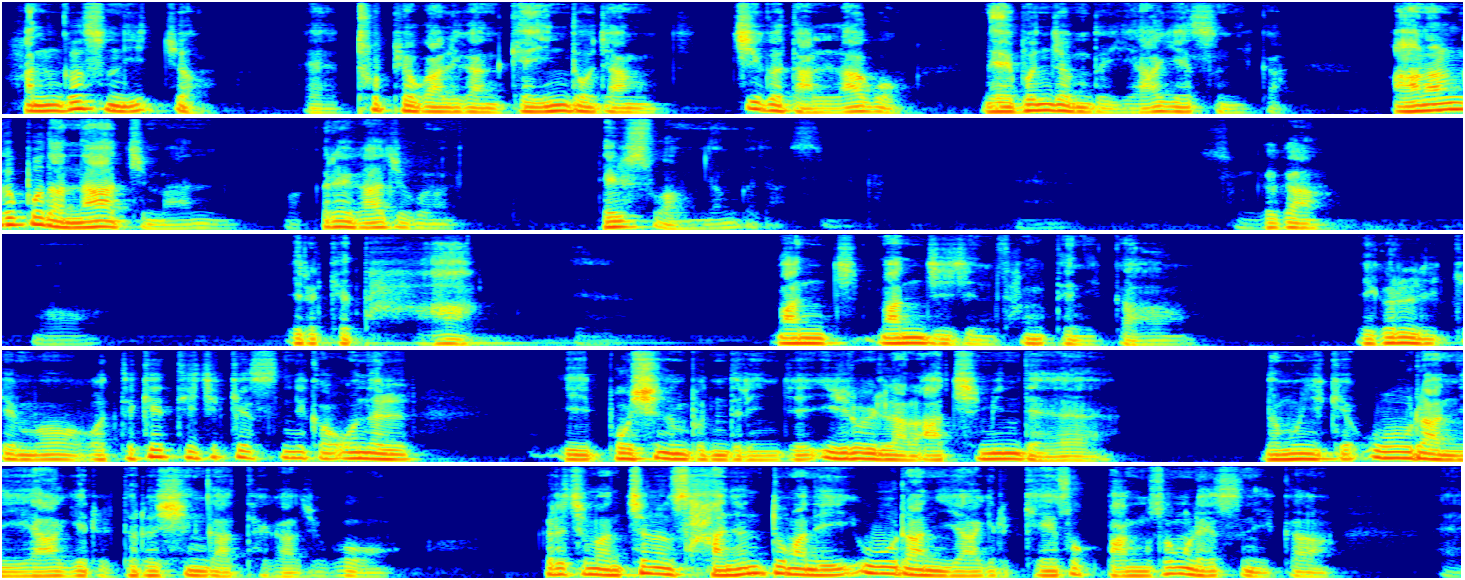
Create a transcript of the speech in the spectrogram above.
한 것은 있죠. 예, 투표관리관 개인 도장 찍어달라고 네 번 정도 이야기했으니까 안 하는 것보다 나았지만 뭐 그래 가지고는 될 수가 없는 거죠. 선거가 뭐 이렇게 다 예, 만지, 만지진 상태니까 이거를 이렇게 뭐 어떻게 뒤집겠습니까 오늘 이 보시는 분들이 이제 일요일 날 아침인데 너무 이렇게 우울한 이야기를 들으신 것 같아 가지고 그렇지만 저는 4년 동안 이 우울한 이야기를 계속 방송을 했으니까 예,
